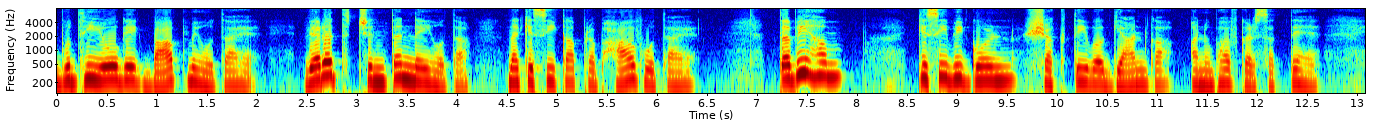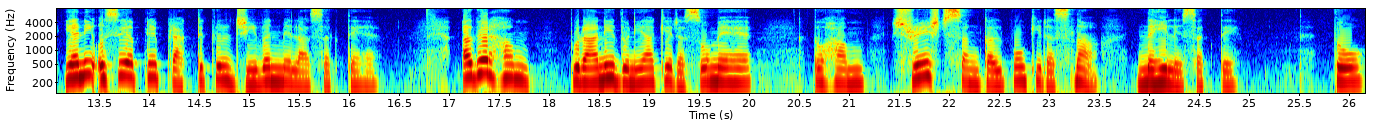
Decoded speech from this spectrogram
बुद्धि योग एक बाप में होता है व्यर्थ चिंतन नहीं होता, न किसी का प्रभाव होता है। तभी हम किसी भी गुण, शक्ति व ज्ञान का अनुभव कर सकते हैं, यानी उसे अपने प्रैक्टिकल जीवन में ला सकते हैं। अगर हम पुरानी दुनिया के रसों में हैं तो हम श्रेष्ठ संकल्पों की रचना नहीं ले सकते। तो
